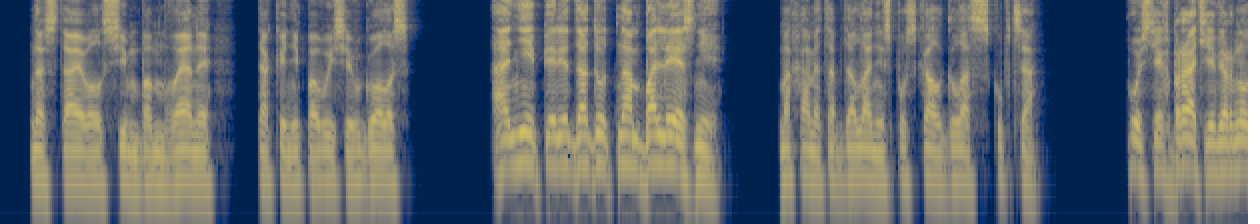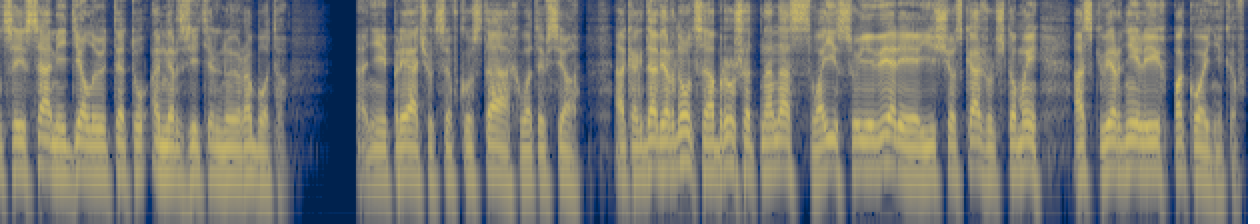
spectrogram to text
— настаивал Симба Мвене, так и не повысив голос. «Они передадут нам болезни!» Мохаммед Абдалла не спускал глаз с купца. Пусть их братья вернутся и сами делают эту омерзительную работу. Они прячутся в кустах, вот и все. А когда вернутся, обрушат на нас свои суеверия, еще скажут, что мы осквернили их покойников.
